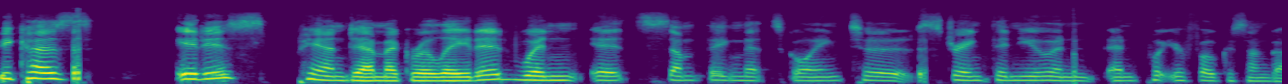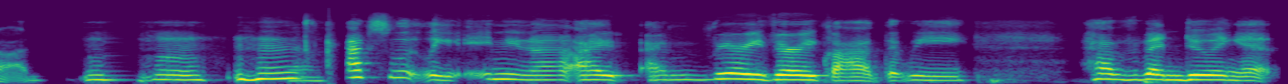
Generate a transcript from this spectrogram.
because it is pandemic related when it's something that's going to strengthen you and, and put your focus on God. hmm Yeah. Absolutely. And, you know, I, I'm very, very glad that we have been doing it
